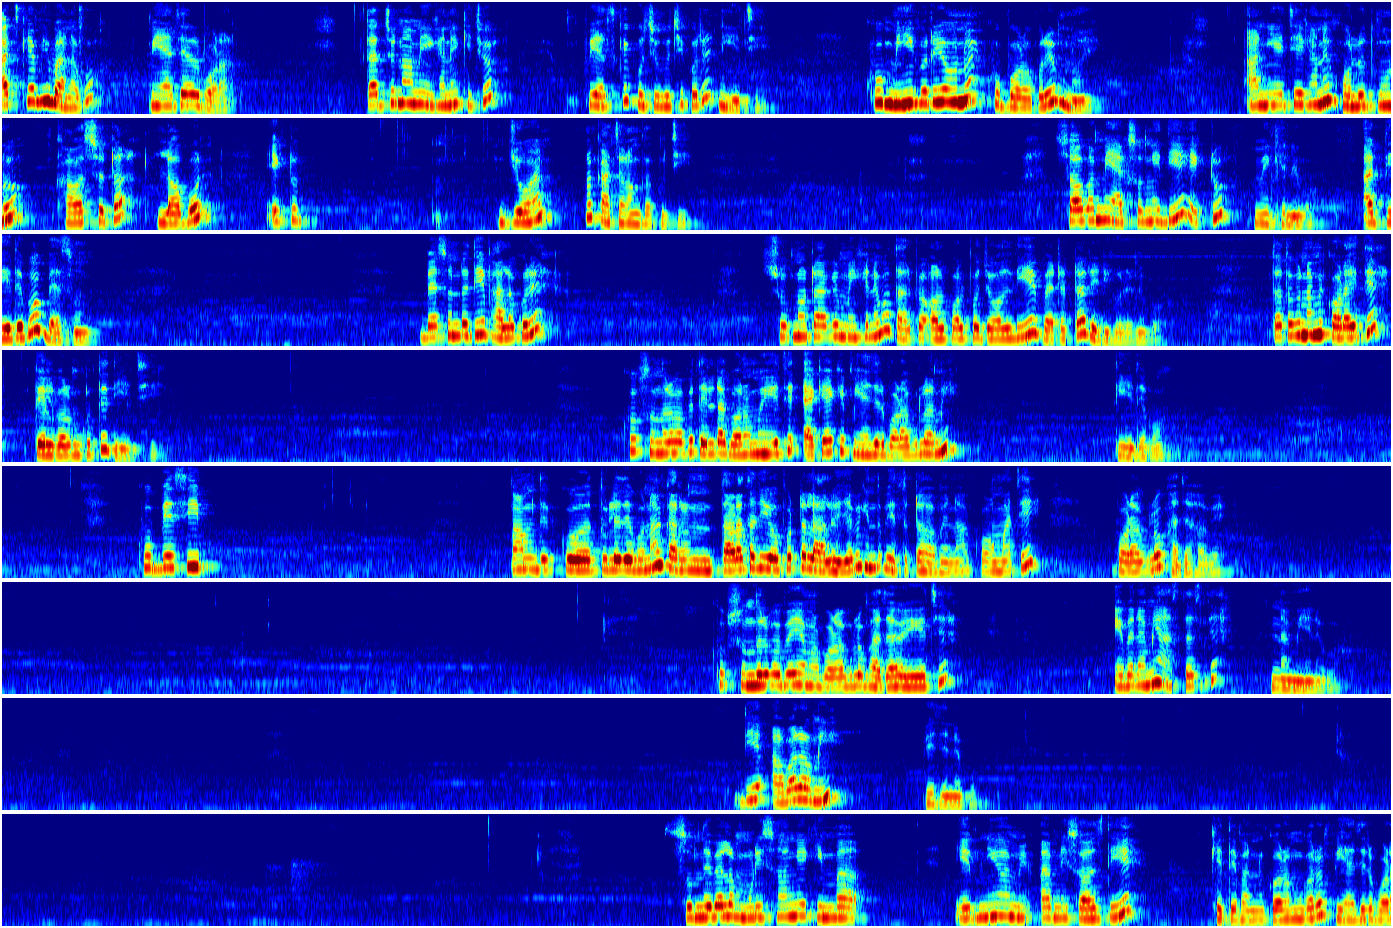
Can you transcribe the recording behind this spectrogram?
আজকে আমি বানাবো পেঁয়াজের বড়া। তার জন্য আমি এখানে কিছু পেঁয়াজকে কুচি কুচি করে নিয়েছি। খুব মিহি করেও নয়, খুব বড় করেও নয়। আর নিয়েছি এখানে হলুদ গুঁড়ো, খাওয়ার সোটা, লবণ, একটু জোয়ান আর কাঁচা লঙ্কা কুচি। সব আমি একসঙ্গে দিয়ে একটু মেখে নেব। আর দিয়ে দেব বেসন। বেসনটা দিয়ে ভালো করে শুকনোটা আগে মেখে নেব, তারপর অল্প অল্প জল দিয়ে ব্যাটারটা রেডি করে নেব। ততক্ষণ আমি কড়াইতে তেল গরম করতে দিয়েছি। খুব সুন্দরভাবে তেলটা গরম হয়ে গেছে, একে একে পেঁয়াজের বড়াগুলো আমি দিয়ে দেব। খুব বেশি পাম তুলে দেব না, কারণ তাড়াতাড়ি ওপরটা লাল হয়ে যাবে, কিন্তু ভেতরটা হবে না। কম আছেই বড়াগুলো ভাজা হবে। খুব সুন্দরভাবেই আমার বড়াগুলো ভাজা হয়ে গেছে। এবার আমি আস্তে আস্তে নামিয়ে নেব। দিয়ে আবার আমি ভেজে নেব। সন্ধেবেলা মুড়ির সঙ্গে কিংবা এমনিও আমি আপনি সস দিয়ে খেতে পারেন। গরম গরম পেঁয়াজের বড়া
